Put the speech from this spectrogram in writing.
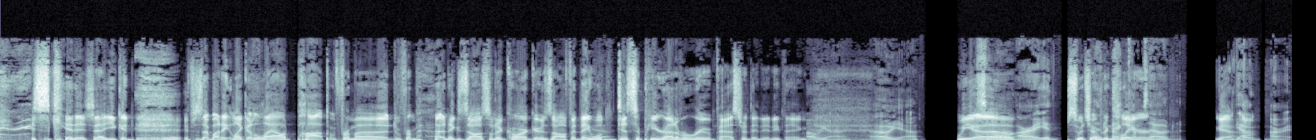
skittish. Yeah, you could if somebody like a loud pop from a from an exhaust on a car goes off, and they will disappear out of a room faster than anything. oh yeah, oh yeah. we uh, so all right, yeah, switch over to Mick Claire. comes out. Yeah, Yeah, oh, all right.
